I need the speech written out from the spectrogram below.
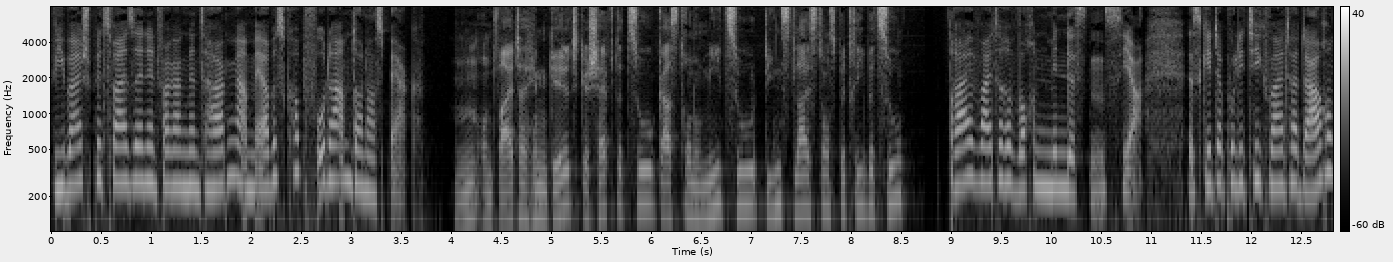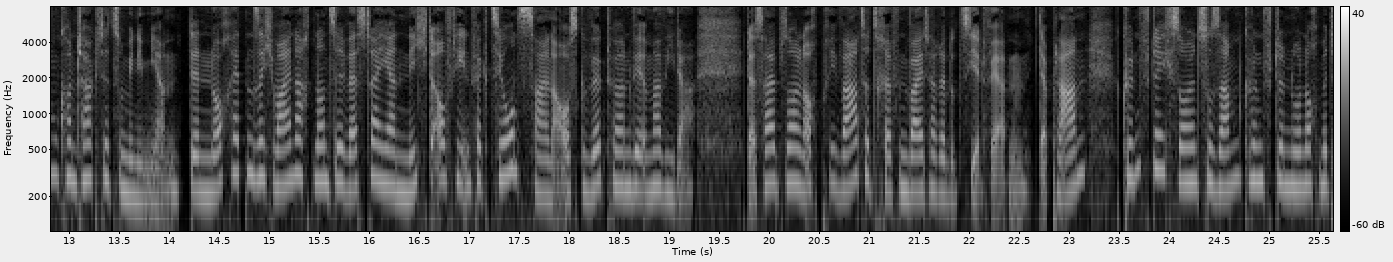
wie beispielsweise in den vergangenen Tagen am Erbeskopf oder am Donnersberg. Hm, und weiterhin gilt Geschäfte zu, Gastronomie zu, Dienstleistungsbetriebe zu? Drei weitere Wochen mindestens, ja. Es geht der Politik weiter darum, Kontakte zu minimieren. Denn noch hätten sich Weihnachten und Silvester ja nicht auf die Infektionszahlen ausgewirkt, hören wir immer wieder. Deshalb sollen auch private Treffen weiter reduziert werden. Der Plan, künftig sollen Zusammenkünfte nur noch mit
